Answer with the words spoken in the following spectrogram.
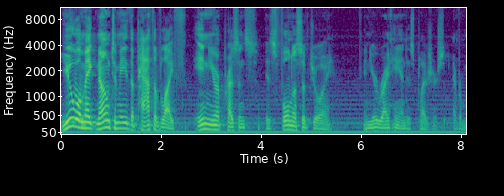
You will make known to me the path of life. In your presence is fullness of joy. In your right hand is pleasures evermore.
